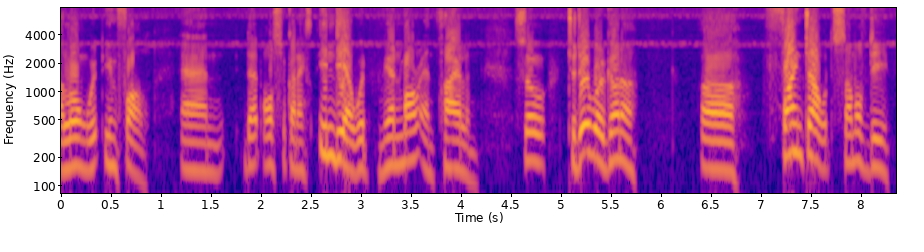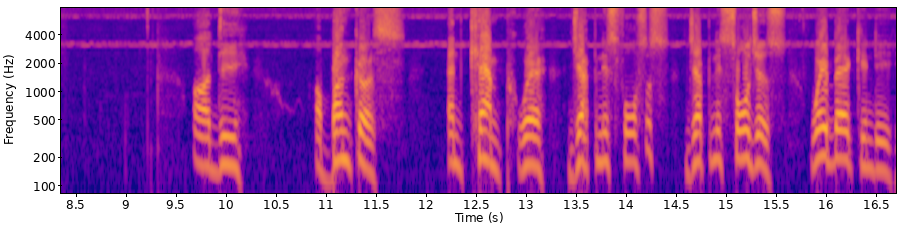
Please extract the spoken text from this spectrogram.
along with Imphal, and that also connects India with Myanmar and Thailand. So today we're gonna uh, find out some of the uh, the uh, bunkers and camp where Japanese forces, Japanese soldiers way back in the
